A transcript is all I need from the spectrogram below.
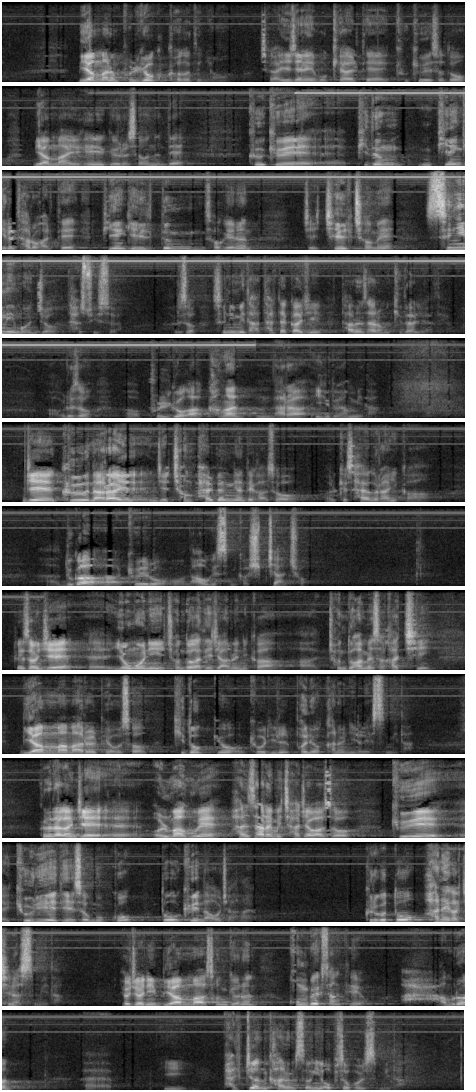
미얀마는 불교 국가거든요. 제가 예전에 목회할 때 그 교회에서도 미얀마의 회의교회를 세웠는데 그 교회에 비등 비행기를 타러 갈 때 비행기 1등석에는 이제 제일 처음에 스님이 먼저 탈 수 있어요. 그래서 스님이 다 탈 때까지 다른 사람은 기다려야 돼요. 어, 그래서 어, 불교가 강한 나라이기도 합니다. 이제 그 나라에 이제 1800년대 가서 이렇게 사역을 하니까 아, 누가 아, 교회로 어, 나오겠습니까? 쉽지 않죠. 그래서 이제 에, 영원히 전도가 되지 않으니까 아, 전도하면서 같이 미얀마 말을 배워서 기독교 교리를 번역하는 일을 했습니다. 그러다가 이제 에, 얼마 후에 한 사람이 찾아와서 교회 에, 교리에 대해서 묻고 또 교회 나오지 않아요. 그리고 또 한 해가 지났습니다. 여전히 미얀마 선교는 공백 상태예요. 아무런 에, 이 발전 가능성이 없어 보였습니다.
